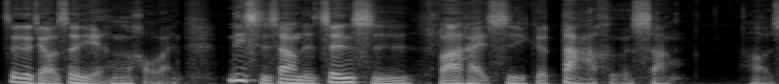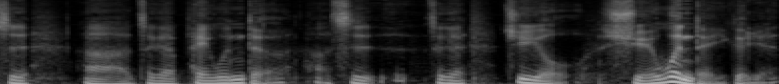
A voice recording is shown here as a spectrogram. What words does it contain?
这个角色也很好玩，历史上的真实法海是一个大和尚。啊，是啊，这个裴文德啊，是这个具有学问的一个人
